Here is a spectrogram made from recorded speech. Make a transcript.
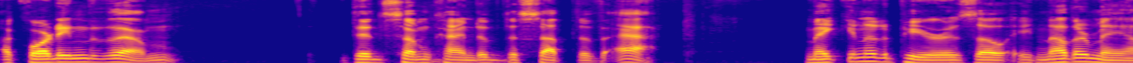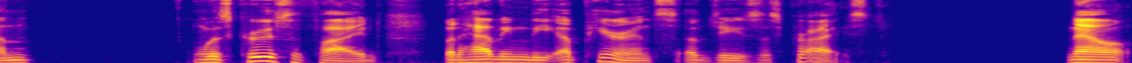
according to them, did some kind of deceptive act, making it appear as though another man was crucified, but having the appearance of Jesus Christ. Now,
